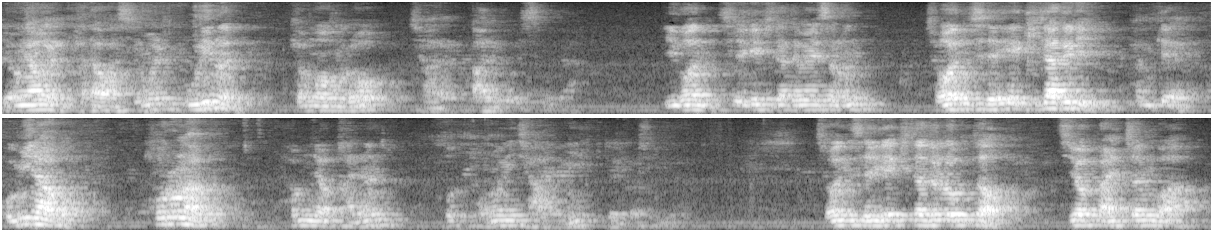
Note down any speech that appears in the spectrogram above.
영향을 받아왔음을 우리는 경험으로 잘 알고 있습니다. 이번 세계 기자 대회에서는 전 세계 기자들이 함께 고민하고 토론하고 협력하는 소통의 장이 될 것입니다. 전 세계 기자들로부터 지역 발전과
